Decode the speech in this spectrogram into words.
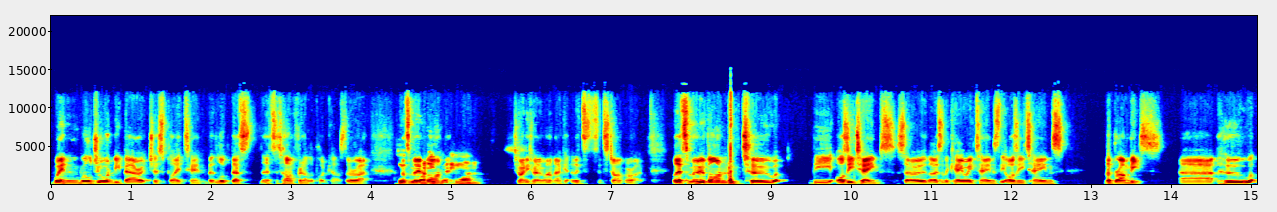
When will Jordie Barrett just play ten? But look, that's that's a time for another podcast. All right, let's move on. 2021. Okay, it's it's time. All right, let's move on to the Aussie teams. So those are the Kiwi teams, the Aussie teams, the Brumbies. Uh, who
